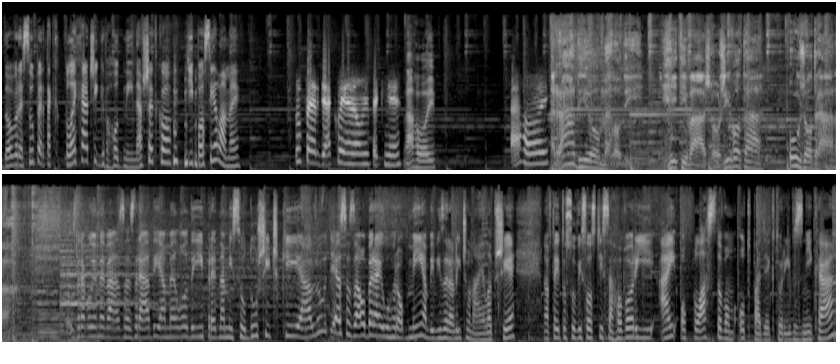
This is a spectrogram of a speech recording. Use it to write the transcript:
Dobre, super, tak plecháčik vhodný na všetko ti posielame. Super, ďakujem veľmi pekne. Ahoj. Ahoj. Rádio Melody. Hity vášho života už od rána. Pozdravujeme vás z Rádia Melody, pred nami sú dušičky a ľudia sa zaoberajú hrobmi, aby vyzerali čo najlepšie. No a v tejto súvislosti sa hovorí aj o plastovom odpade, ktorý vzniká.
